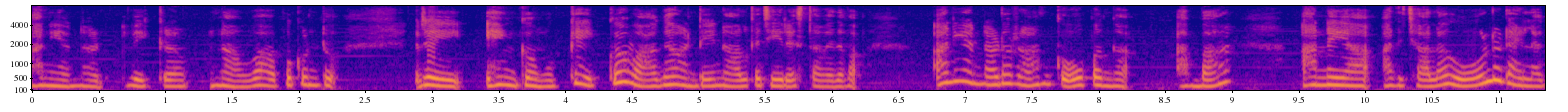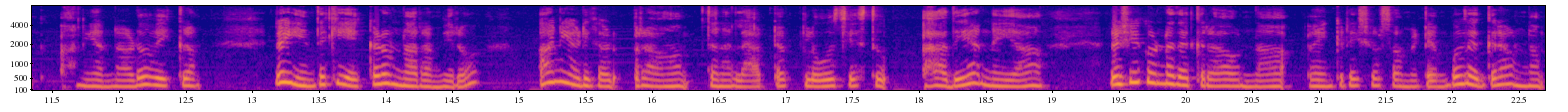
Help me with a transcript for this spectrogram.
అని అన్నాడు విక్రమ్ నవ్వు ఆపుకుంటూ. రే ఇంకో ముక్క ఎక్కువ బాగా అంటే నాలుక చీరేస్తా విధవా అని అన్నాడు రామ్ కోపంగా. అబ్బా అన్నయ్య అది చాలా ఓల్డ్ డైలాగ్ అని అన్నాడు విక్రమ్. రే ఇంతకీ ఎక్కడ ఉన్నారా మీరు? అని అడిగాడు. రామ్ తన ల్యాప్టాప్ క్లోజ్ చేస్తూ అదే అన్నయ్య రిషికొండ దగ్గర ఉన్న వెంకటేశ్వర స్వామి టెంపుల్ దగ్గర ఉన్నాం.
